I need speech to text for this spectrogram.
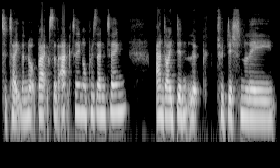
to take the knockbacks of acting or presenting, and I didn't look traditionally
